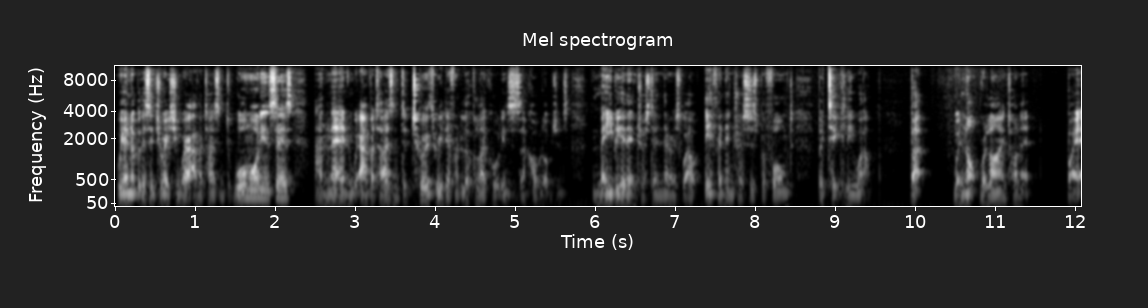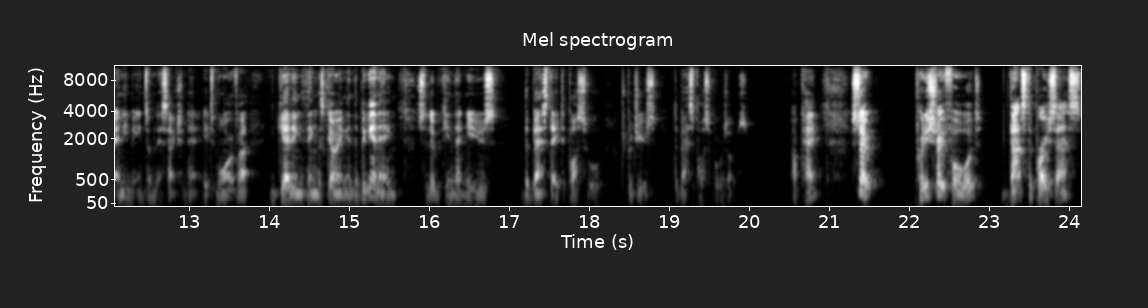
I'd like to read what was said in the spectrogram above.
we end up with a situation where advertising to warm audiences and then we're advertising to two or three different lookalike audiences our cold options. Maybe an interest in there as well, if an interest is performed particularly well. But we're not reliant on it by any means on this section here. It's more of a getting things going in the beginning so that we can then use the best data possible to produce the best possible results. Okay, so pretty straightforward. That's the process.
